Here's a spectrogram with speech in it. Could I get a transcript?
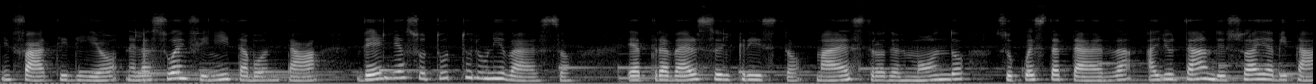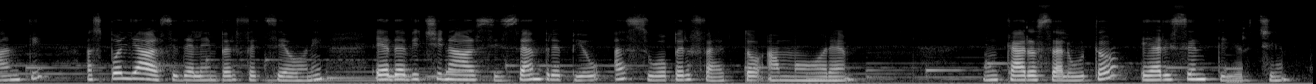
Infatti Dio, nella sua infinita bontà, veglia su tutto l'universo e attraverso il Cristo, Maestro del mondo, su questa terra, aiutando i suoi abitanti a spogliarsi delle imperfezioni e ad avvicinarsi sempre più al suo perfetto amore. Un caro saluto e a risentirci.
